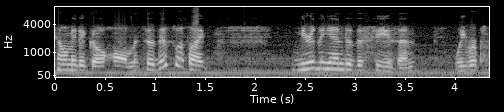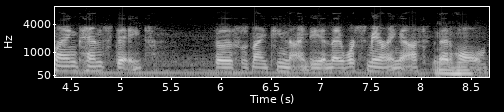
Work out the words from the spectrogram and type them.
tell me to go home. And so this was like near the end of the season. We were playing Penn State, so this was 1990, and they were smearing us at Mhm. home.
